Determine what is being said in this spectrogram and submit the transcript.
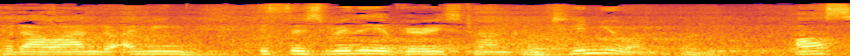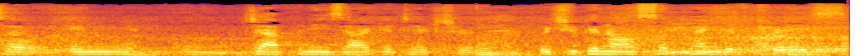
Tadao Ando. I mean, it's, there's really a very strong continuum also in Japanese architecture, which you can also kind of trace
